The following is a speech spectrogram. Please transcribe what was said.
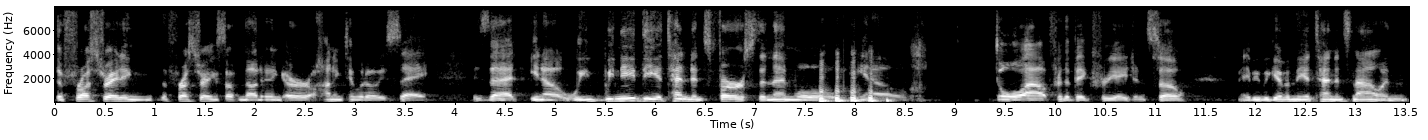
The frustrating the frustrating stuff Nutting or Huntington would always say is that you know we we need the attendance first, and then we'll you know dole out for the big free agents. So maybe we give them the attendance now and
